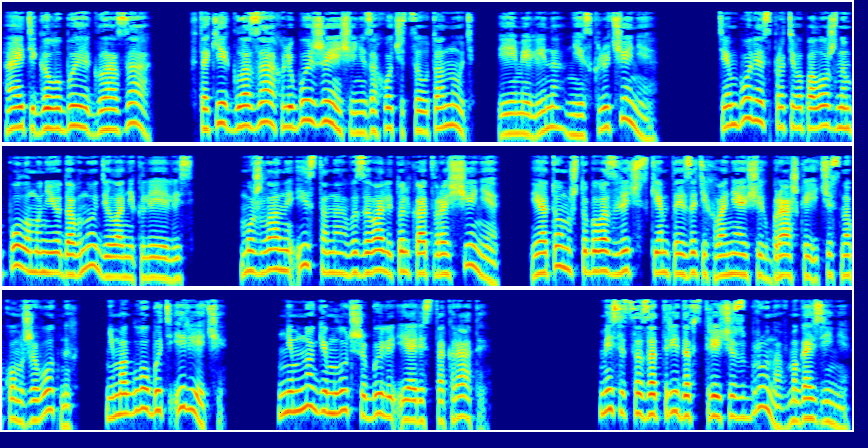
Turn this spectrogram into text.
А эти голубые глаза... В таких глазах любой женщине захочется утонуть, и Эмилина не исключение. Тем более с противоположным полом у нее давно дела не клеились. Мужланы Истона вызывали только отвращение, и о том, чтобы возлечь с кем-то из этих воняющих брашкой и чесноком животных, не могло быть и речи. Немногим лучше были и аристократы. Месяца за три до встречи с Бруно в магазине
